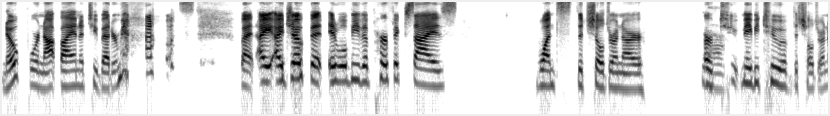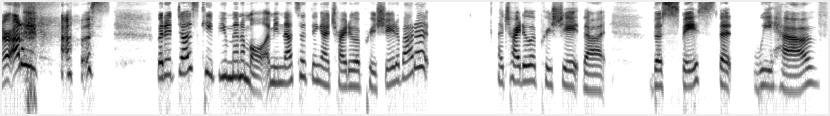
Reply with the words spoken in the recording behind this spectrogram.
nope, we're not buying a two bedroom house. But I, I joke that it will be the perfect size once the children are, or yeah. two, maybe two of the children are out of the house. But it does keep you minimal. I mean, that's the thing I try to appreciate about it I try to appreciate that the space that we have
